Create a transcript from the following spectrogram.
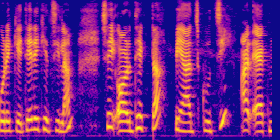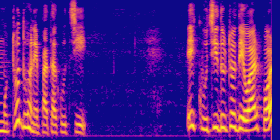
করে কেটে রেখেছিলাম, সেই অর্ধেকটা পেঁয়াজ কুচি আর এক মুঠো ধনে পাতা কুচি। এই কুচি দুটো দেওয়ার পর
